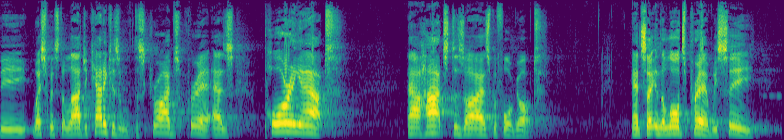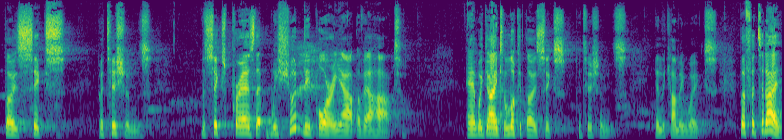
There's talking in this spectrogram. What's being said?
the Westminster Larger Catechism describes prayer as pouring out our heart's desires before God. And so in the Lord's Prayer, we see those six petitions, the six prayers that we should be pouring out of our heart. And we're going to look at those six petitions in the coming weeks. But for today,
